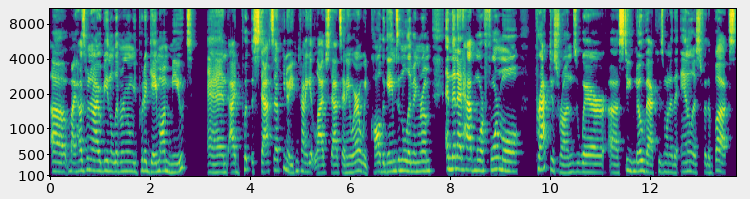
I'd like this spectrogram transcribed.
Uh, my husband and I would be in the living room. We put a game on mute, and I'd put the stats up. You know, you can kind of get live stats anywhere. We'd call the games in the living room, and then I'd have more formal practice runs where uh, Steve Novak, who's one of the analysts for the Bucks,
